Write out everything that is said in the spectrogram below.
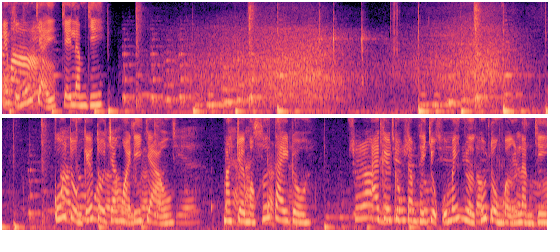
Em cũng muốn chạy. Chạy làm gì Cuối tuần kéo tôi ra ngoài đi dạo. Mặt trời mọc hướng Tây rồi. Ai kêu trung tâm thể dục của mấy người cuối tuần bận làm gì?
